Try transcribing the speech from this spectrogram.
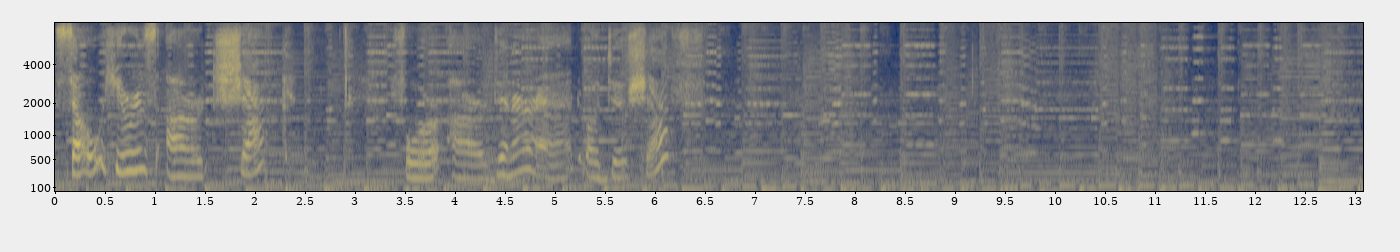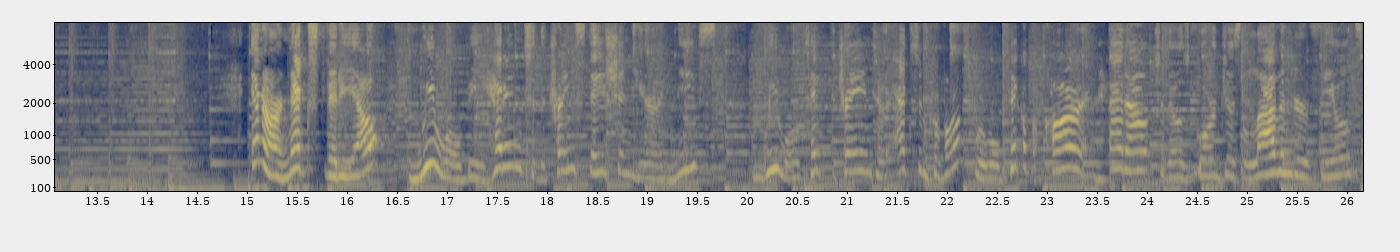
So here's our check for our dinner at Eau Chef. In our next video, we will be heading to the train station here in Nice. We will take the train to Aix-en-Provence where we'll pick up a car and head out to those gorgeous lavender fields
